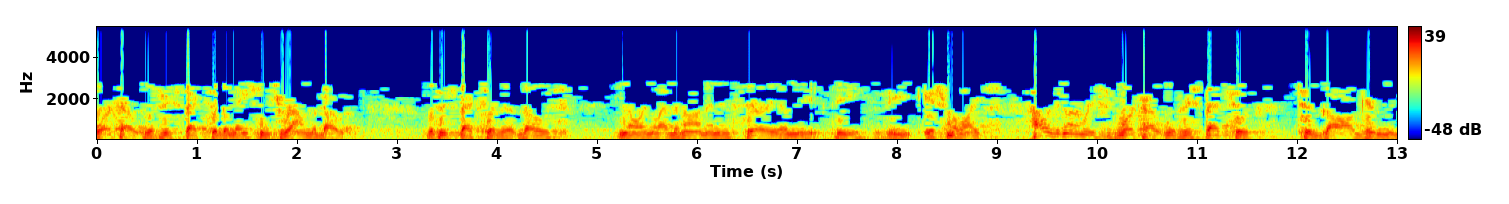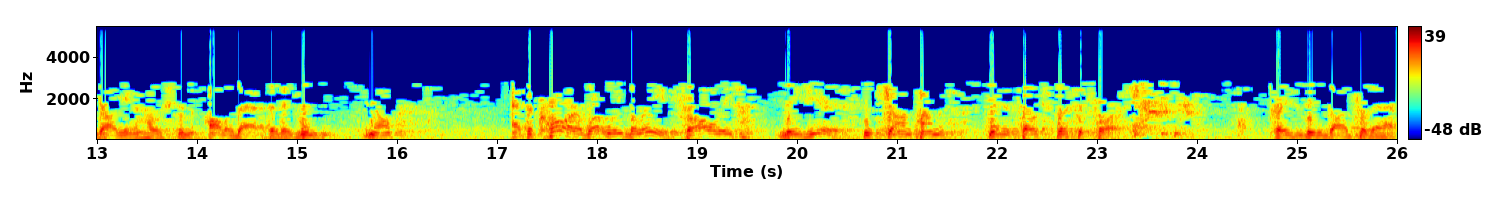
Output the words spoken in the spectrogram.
work out with respect to the nations round about, with respect to the, those, you know, in Lebanon and in Syria and the, the, the Ishmaelites? How is it going to work out with respect to, to Gog and the Gogian host and all of that that has been, you know, at the core of what we believe for all these these years, since John Thomas made it so explicit for us. Praise be to God for that.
